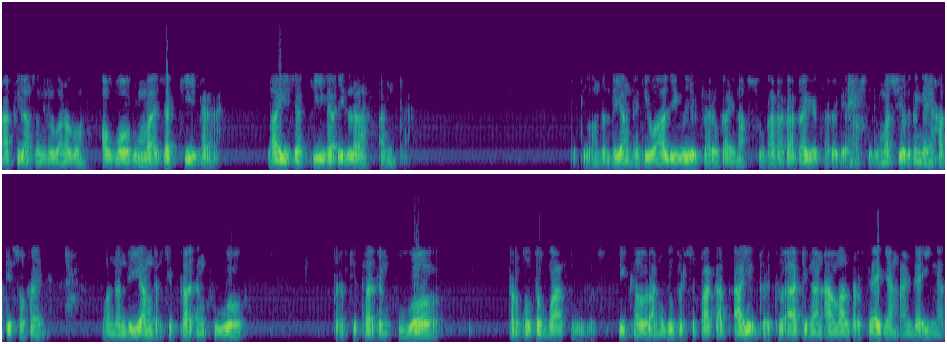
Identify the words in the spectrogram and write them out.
Nabi langsung itu apa? Allahumma zakkiha la yuzakiha illa anta. Jadi wonten tiyang dadi wali ku ya baru kaya nafsu, kata-kata ya kaya nafsu. Masyhur tengene hati sohain. Wonten tiyang terjebak teng gua. Terjebak teng gua tertutup waktu. Tiga orang itu bersepakat ayo berdoa dengan amal terbaik yang Anda ingat.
